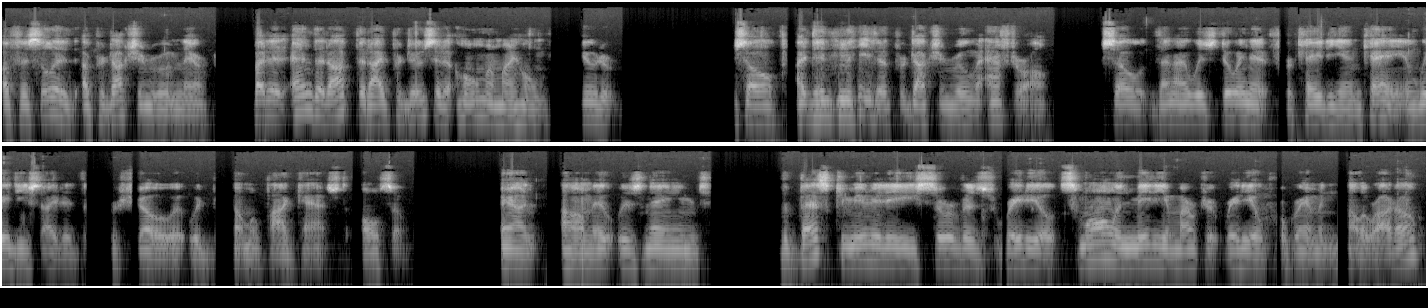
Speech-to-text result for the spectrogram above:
a facility, a production room there, but it ended up that I produce it at home on my home computer. So I didn't need a production room after all. So then I was doing it for KDNK, and we decided the first show it would become a podcast also. And um, it was named the best community service radio, small and medium market radio program in Colorado.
